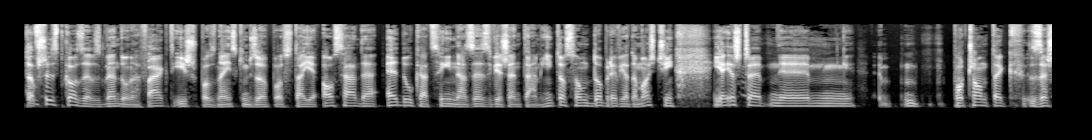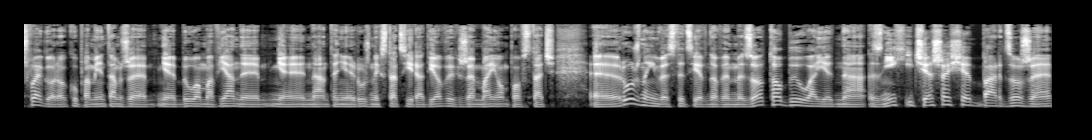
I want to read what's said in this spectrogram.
To wszystko ze względu na fakt, iż w poznańskim ZOO powstaje osada edukacyjna ze zwierzętami. To są dobre wiadomości. Ja jeszcze początek zeszłego roku pamiętam, że był omawiany na antenie różnych stacji radiowych, że mają powstać e, różne inwestycje w nowym ZOO. To była jedna z nich i cieszę się bardzo, że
